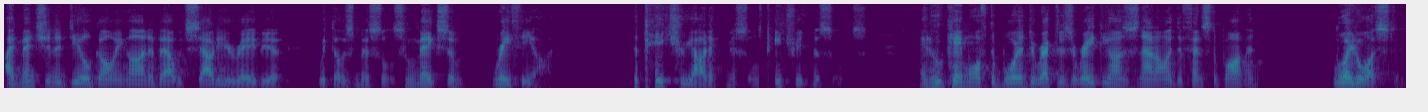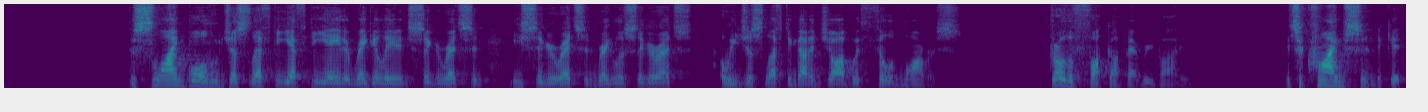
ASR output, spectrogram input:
I mentioned a deal going on about with Saudi Arabia with those missiles. Who makes them? Raytheon the patriotic missiles, Patriot missiles. And who came off the board of directors of Raytheon's National Defense Department? Lloyd Austin. The slime ball who just left the FDA that regulated cigarettes and e cigarettes and regular cigarettes. Oh, he just left and got a job with Philip Morris. Grow the fuck up, everybody. It's a crime syndicate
